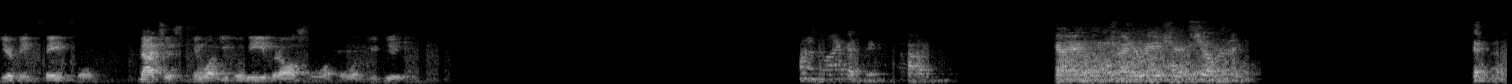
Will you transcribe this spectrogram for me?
you're being faithful, not just in what you believe, but also in what, in what you do. Unlike, I think, uh, guy trying to raise your children.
